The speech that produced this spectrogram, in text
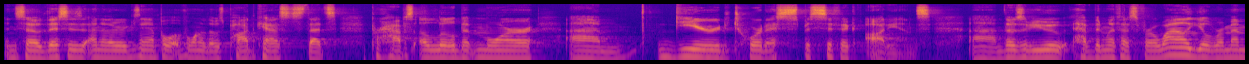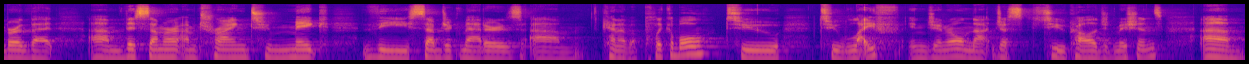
And so, this is another example of one of those podcasts that's perhaps a little bit more um, geared toward a specific audience. Um, those of you who have been with us for a while, you'll remember that um, this summer I'm trying to make the subject matters um, kind of applicable to to life in general, not just to college admissions. Um,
